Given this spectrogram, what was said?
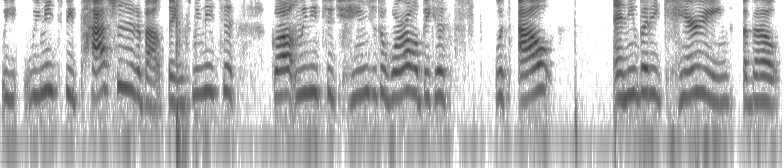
We we need to be passionate about things. We need to go out and we need to change the world because without anybody caring about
